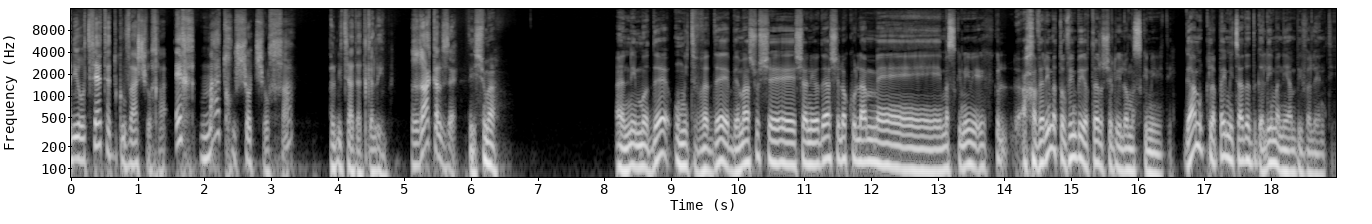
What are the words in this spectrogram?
אני רוצה את התגובה שלך. איך, מה התחושות שלך על מצעד הדגלים? רק על זה. תשמע, אני מודה ומתוודה במשהו ש, שאני יודע שלא כולם אה, מסכימים, החברים הטובים ביותר שלי לא מסכימים איתי. גם כלפי מצעד הדגלים אני אמביוולנטי.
